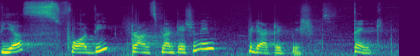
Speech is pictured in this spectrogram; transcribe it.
yes for the transplantation in pediatric patients. Thank you.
